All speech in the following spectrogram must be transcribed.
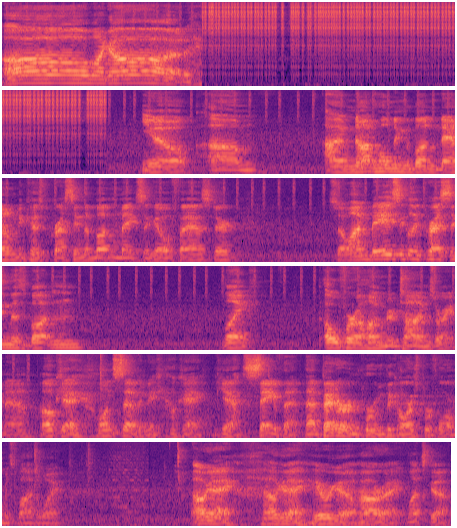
Oh my god. You know, um, I'm not holding the button down because pressing the button makes it go faster. So I'm basically pressing this button like over a hundred times right now. Okay, 170. Okay, yeah, save that. That better improve the car's performance, by the way. Okay, okay, here we go. Alright, let's go.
